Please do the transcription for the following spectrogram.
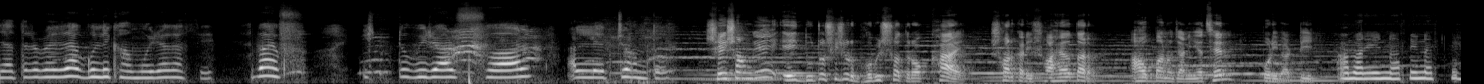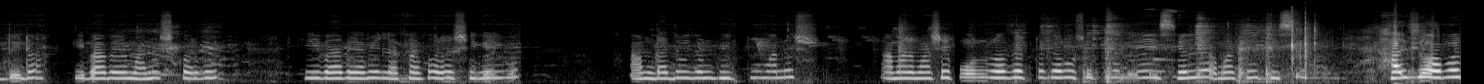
যাত্রা বেড়ে গুলি খামড়ে গেছে। এবার স্ট্রবেরির ফল আর লেচু আনতো। সেই সঙ্গে এই দুটো শিশুর ভবিষ্যৎ রক্ষায় সরকারি সহায়তার আহ্বানও জানিয়েছেন পরিবারটি। আমার এই নাতি নাতকুর দুইটা কীভাবে মানুষ করব, কীভাবে আমি লেখাপড়া শিখাইব? আমরা দুইজন বৃদ্ধ মানুষ, আমার মাসে পনেরো হাজার টাকার ওষুধ লাগে, এই ছেলে আমাকে দিছে। আজও আমার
